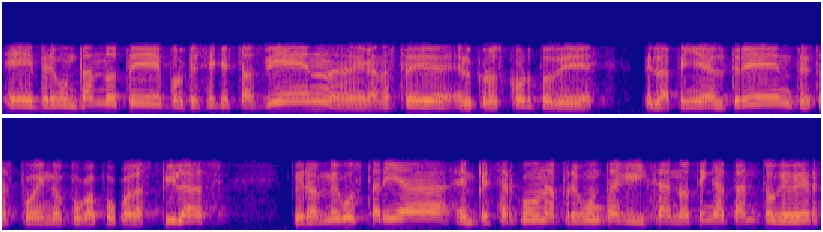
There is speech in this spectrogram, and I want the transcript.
eh, preguntándote, porque sé que estás bien, eh, ganaste el cross corto de, de la Peña del Tren, te estás poniendo poco a poco las pilas, pero a mí me gustaría empezar con una pregunta que quizá no tenga tanto que ver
